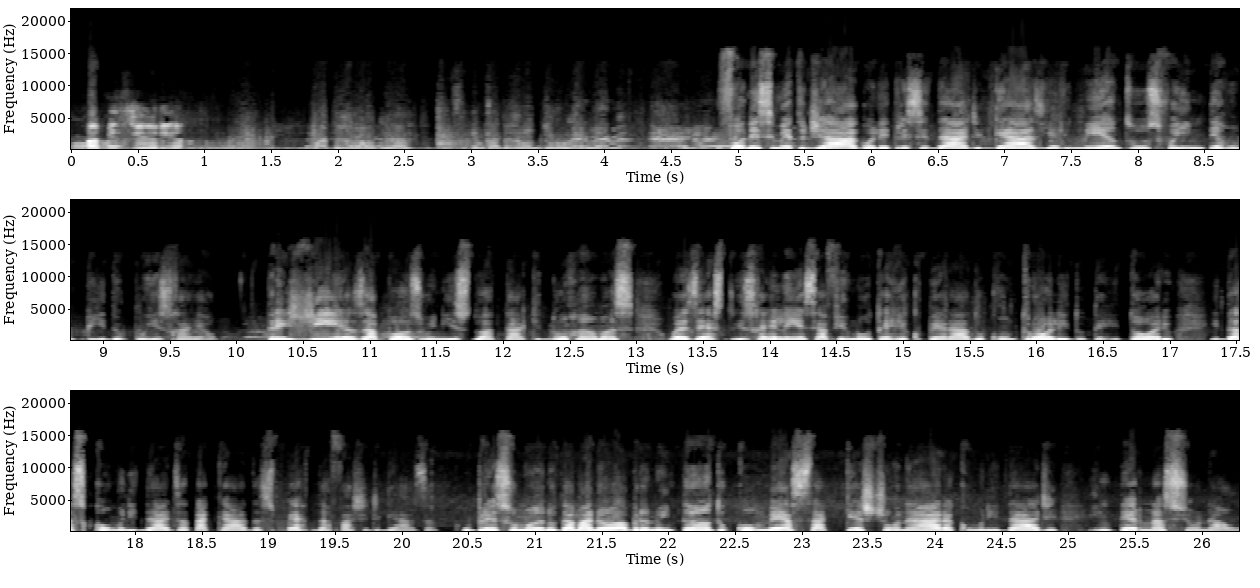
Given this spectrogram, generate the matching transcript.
Uma miséria. O fornecimento de água, eletricidade, gás e alimentos foi interrompido por Israel. Três dias após o início do ataque do Hamas, o exército israelense afirmou ter recuperado o controle do território e das comunidades atacadas perto da faixa de Gaza. O preço humano da manobra, no entanto, começa a questionar a comunidade internacional.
